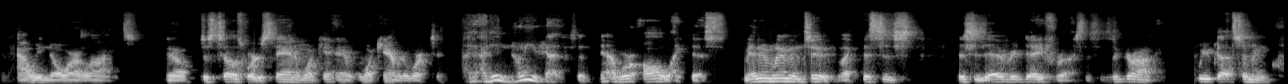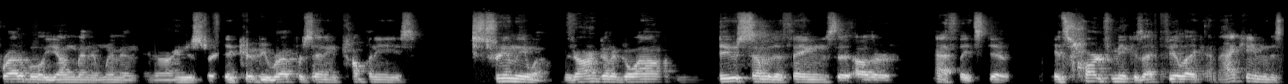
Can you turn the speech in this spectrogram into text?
and how we know our lines? You know, just tell us where to stand and what ca- and what camera to work to. I, I didn't know you guys. Said, yeah, we're all like this, men and women too. Like this is this is every day for us. This is a grind. We've got some incredible young men and women in our industry that could be representing companies extremely well that aren't going to go out and do some of the things that other athletes do. It's hard for me because I feel like, and I came in this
